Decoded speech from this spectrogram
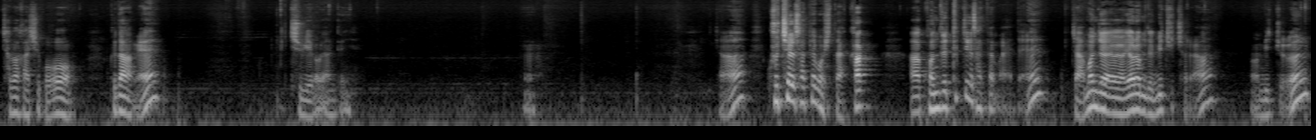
잡아가시고 그 다음에 지우개가 왜 안 되니? 어. 자, 구체를 살펴봅시다. 각 아, 권들의 특징을 살펴봐야 돼. 자, 먼저 여러분들 밑줄 쳐라. 어, 밑줄.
